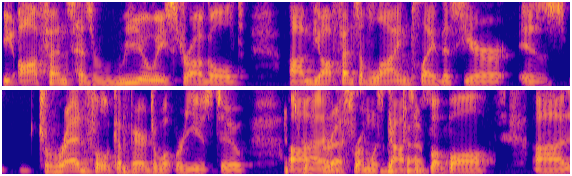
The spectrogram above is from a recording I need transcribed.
The offense has really struggled. Um, the offensive line play this year is dreadful compared to what we're used to uh, from Wisconsin football. Uh,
